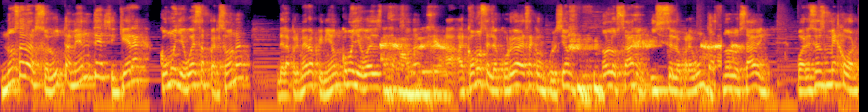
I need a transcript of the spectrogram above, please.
No saben absolutamente siquiera cómo llegó esa persona de la primera opinión, cómo llegó esa, persona, a, cómo se le ocurrió a esa conclusión. No lo saben. Y si se lo preguntas, no lo saben. Por eso es mejor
